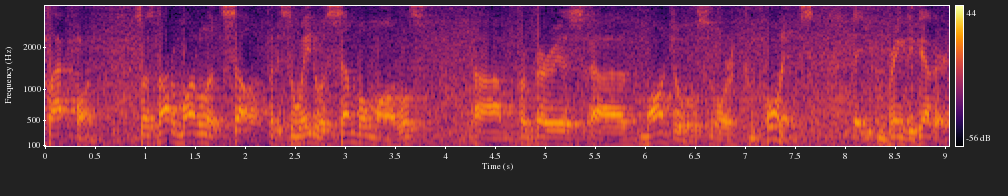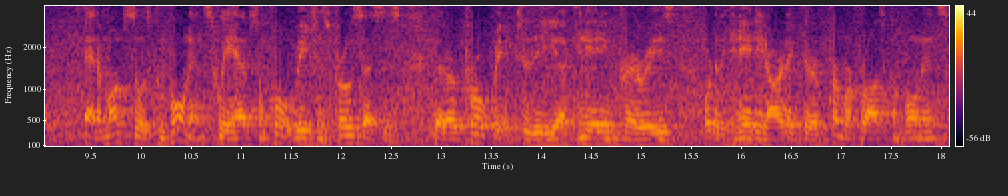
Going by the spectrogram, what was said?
Platform. So it's not a model itself, but it's a way to assemble models um, from various uh, modules or components that you can bring together. And amongst those components, we have some cold regions processes that are appropriate to the uh, Canadian prairies or to the Canadian Arctic. There are permafrost components.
